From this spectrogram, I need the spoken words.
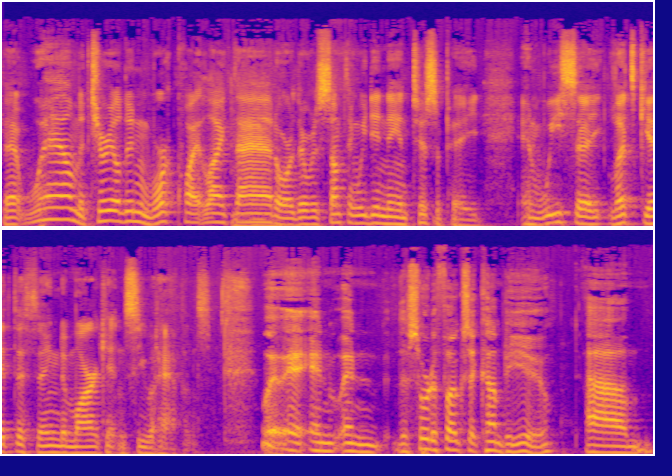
that well, material didn't work quite like that, or there was something we didn't anticipate, and we say let's get the thing to market and see what happens. Well, and and the sort of folks that come to you, um,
